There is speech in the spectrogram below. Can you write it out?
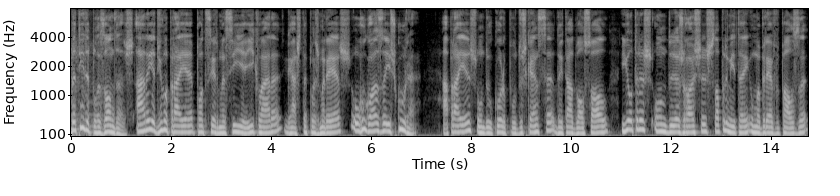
Batida pelas ondas, a areia de uma praia pode ser macia e clara, gasta pelas marés, ou rugosa e escura. Há praias onde o corpo descansa, deitado ao sol, e outras onde as rochas só permitem uma breve pausa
